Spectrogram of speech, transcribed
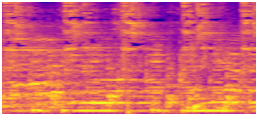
जाए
